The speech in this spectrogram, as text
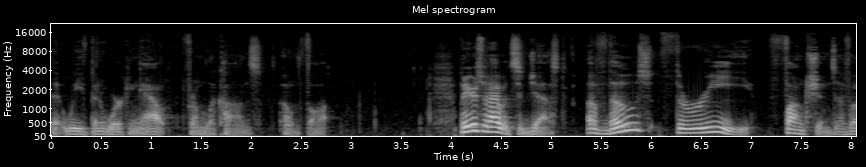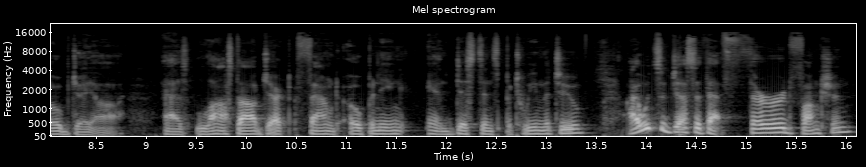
that we've been working out from Lacan's own thought. But here's what I would suggest. Of those three functions of objet as lost object, found opening, and distance between the two, I would suggest that that third function,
